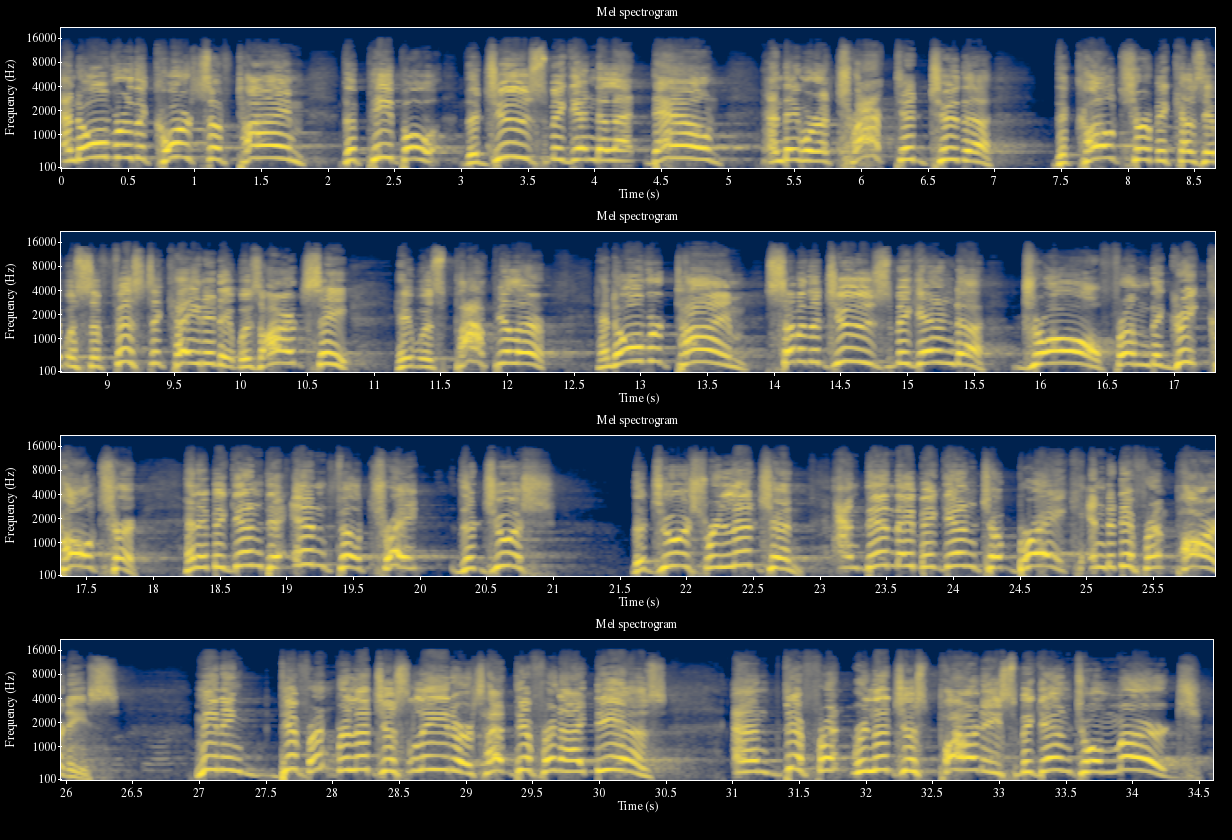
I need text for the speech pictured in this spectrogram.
And over the course of time, the people, the Jews began to let down and they were attracted to the, the culture because it was sophisticated, it was artsy, it was popular. And over time, some of the Jews began to draw from the Greek culture and it began to infiltrate the Jewish the Jewish religion And then they begin to break into different parties, meaning different religious leaders had different ideas, and different religious parties began to emerge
